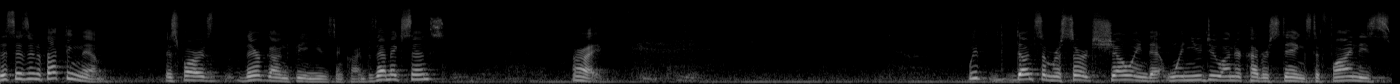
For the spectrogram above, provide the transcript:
this isn't affecting them as far as their guns being used in crime. Does that make sense? All right. We've done some research showing that when you do undercover stings to find these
